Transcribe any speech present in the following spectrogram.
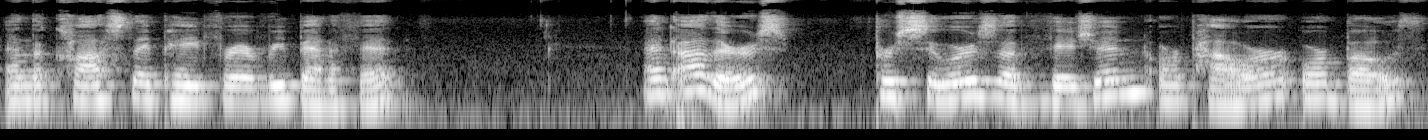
and the cost they paid for every benefit, and others pursuers of vision or power or both,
